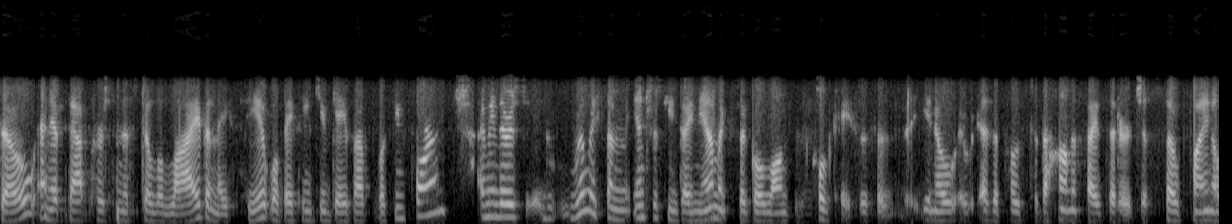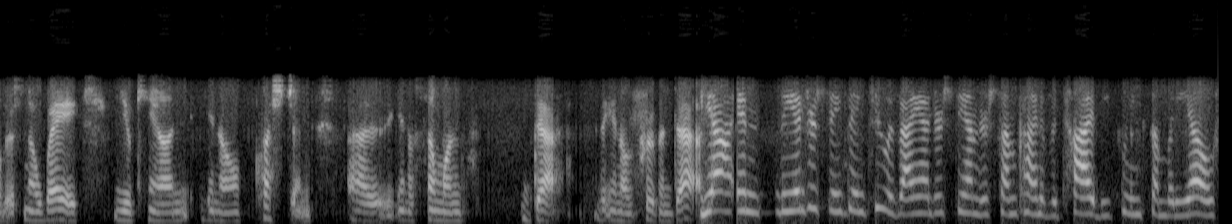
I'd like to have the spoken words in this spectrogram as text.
so, and if that person is still alive and they see it, will they think you gave up looking for him? I mean, there's really some interesting dynamics that go along with cold cases, you know, as opposed to the homicides that are just so final. There's no way you can, you know, question, uh, you know, someone's death you know proven death. Yeah, and the interesting thing too is I understand there's some kind of a tie between somebody else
